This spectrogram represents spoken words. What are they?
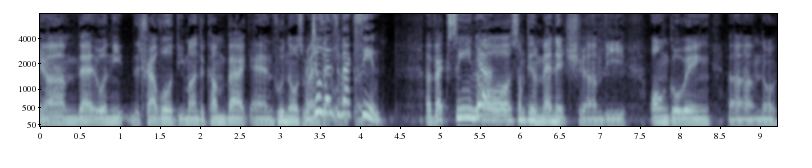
Yeah. Um, that will need the travel demand to come back, and who knows when. Until there's a vaccine. A vaccine yeah. or something to manage um, the ongoing, um, you know,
